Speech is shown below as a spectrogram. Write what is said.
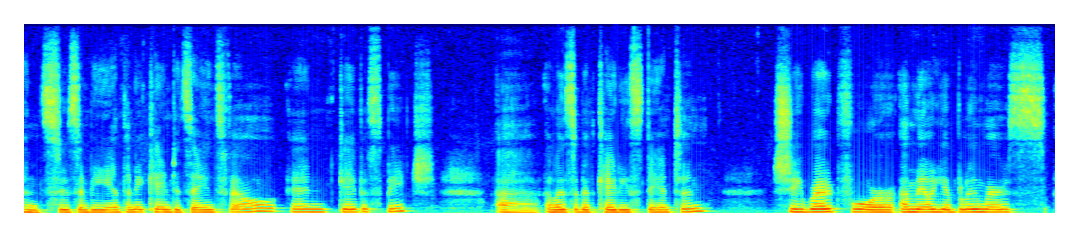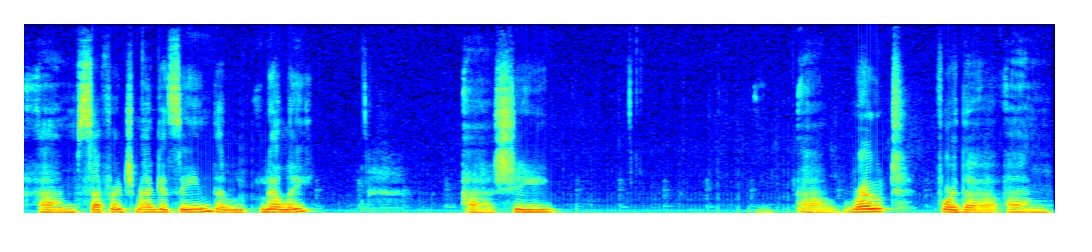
and Susan B. Anthony came to Zanesville and gave a speech uh, Elizabeth Cady Stanton. She wrote for Amelia Bloomer's um, suffrage magazine, The Lily. Uh, she uh, wrote for the um,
